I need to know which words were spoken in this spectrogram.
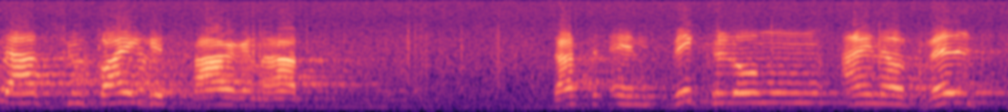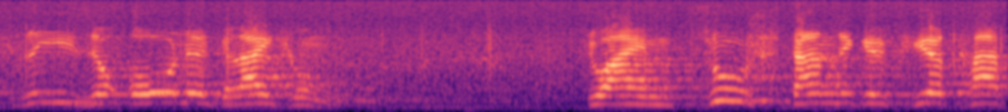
dazu beigetragen hat, dass Entwicklungen einer Weltkrise ohne Gleichung zu einem Zustande geführt hat,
